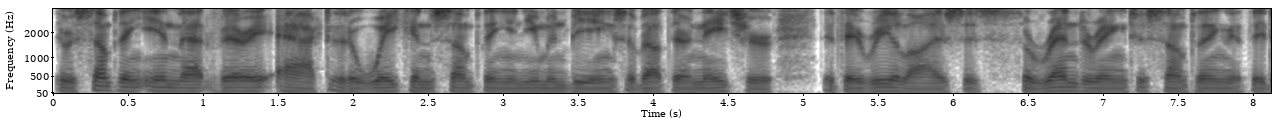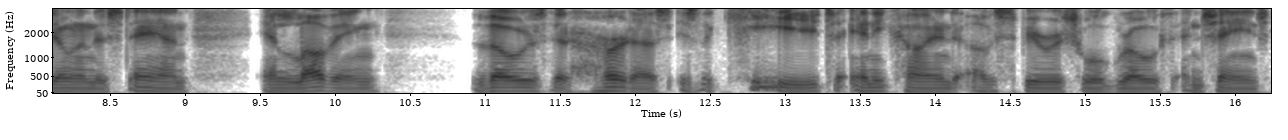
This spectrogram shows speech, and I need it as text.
There is something in that very act that awakens something in human beings about their nature that they realize is surrendering to something that they don't understand and loving those that hurt us is the key to any kind of spiritual growth and change.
